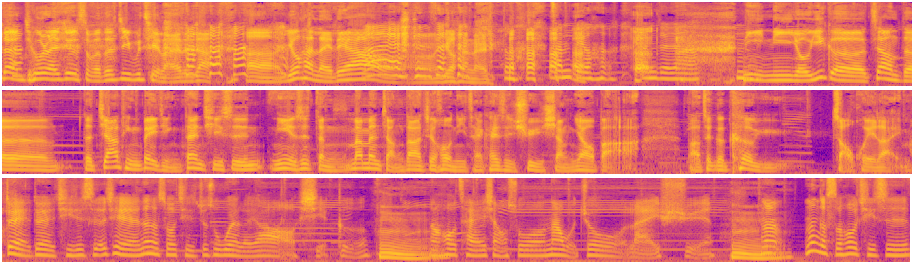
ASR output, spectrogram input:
但突然就什么都记不起来了，这样。啊，有喊来了，有喊来了，真的，真的。你你有一个这样的的家庭背景，但其实你也是等慢慢长大之后，你才开始去想要把把这个课语。找回来嘛？对对，其实是，而且那个时候其实就是为了要写歌，嗯，然后才想说，那我就来学，嗯，那那个时候其实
